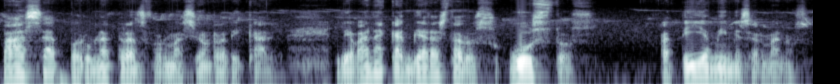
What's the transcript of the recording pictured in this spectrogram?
pasa por una transformación radical. Le van a cambiar hasta los gustos, a ti y a mí, mis hermanos.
